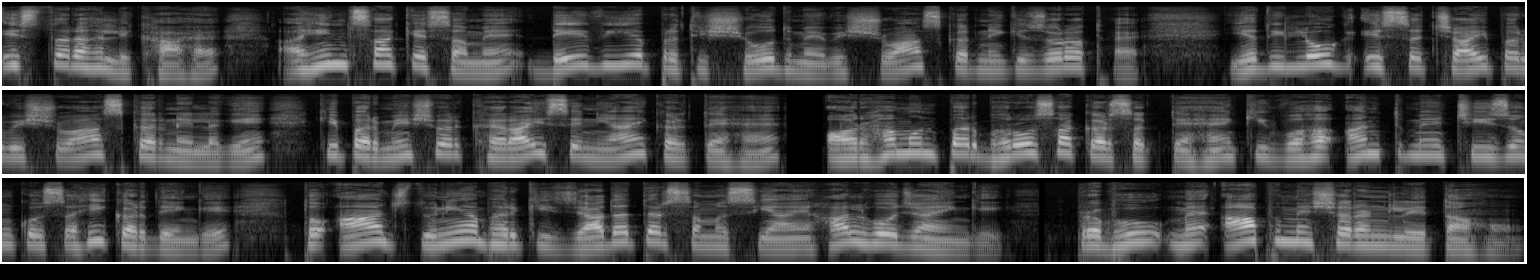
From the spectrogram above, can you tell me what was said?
इस तरह लिखा है, अहिंसा के समय देवीय प्रतिशोध में विश्वास करने की ज़रूरत है। यदि लोग इस सच्चाई पर विश्वास करने लगें कि परमेश्वर खराई से न्याय करते हैं और हम उन पर भरोसा कर सकते हैं कि वह अंत में चीज़ों को सही कर देंगे तो आज दुनिया भर की ज़्यादातर समस्याएँ हल हो जाएँगी। प्रभु, मैं आप में शरण लेता हूँ।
